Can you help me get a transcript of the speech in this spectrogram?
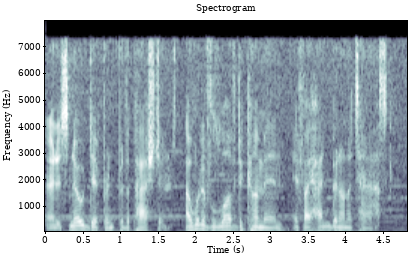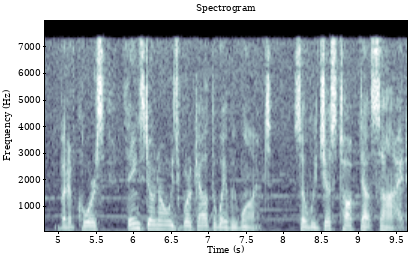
And it's no different for the Pashtuns. I would have loved to come in if I hadn't been on a task. But of course, things don't always work out the way we want so we just talked outside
